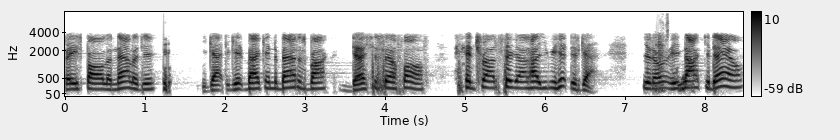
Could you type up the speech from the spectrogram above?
baseball analogy, you got to get back in the batter's box, dust yourself off, and try to figure out how you can hit this guy. You know, he knocked you down,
